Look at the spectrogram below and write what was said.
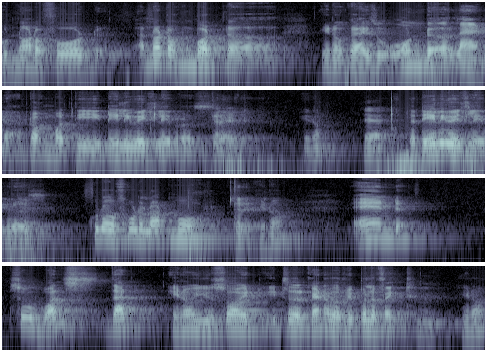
could not afford. I'm not talking about uh, you know guys who owned uh, land. I'm talking about the daily wage laborers. Correct. You know, Yeah. the daily wage laborers could afford a lot more. Correct. You know, and so once that you know you saw it, it's a kind of a ripple effect. You know,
